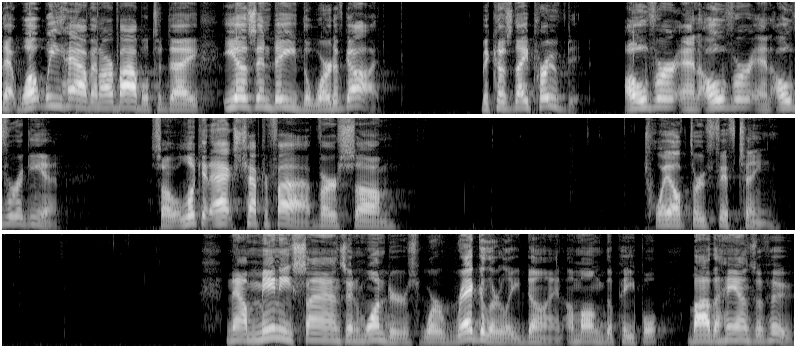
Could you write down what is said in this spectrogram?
that what we have in our Bible today is indeed the Word of God because they proved it over and over and over again. So look at Acts chapter 5, verse um, 12 through 15. Now, many signs and wonders were regularly done among the people by the hands of who?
